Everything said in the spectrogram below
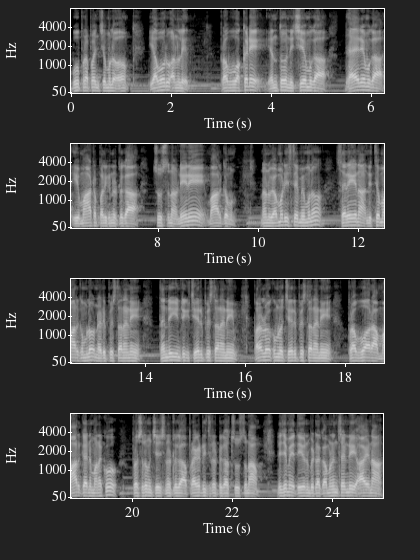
భూప్రపంచంలో ఎవరు అనలేదు. ప్రభు ఒక్కడే ఎంతో నిశ్చయముగా ధైర్యముగా ఈ మాట పలికినట్లుగా చూస్తున్నాం నేనే మార్గమును. నన్ను వెంబడిస్తే మిమ్మను సరైన నిత్య మార్గంలో నడిపిస్తానని తండ్రి ఇంటికి చేర్పిస్తానని పరలోకంలో చేర్పిస్తానని ప్రభువారు ఆ మార్గాన్ని మనకు ప్రసురం చేసినట్లుగా ప్రకటించినట్లుగా చూస్తున్నాం. నిజమే దేవుని బిడ్డ గమనించండి ఆయన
